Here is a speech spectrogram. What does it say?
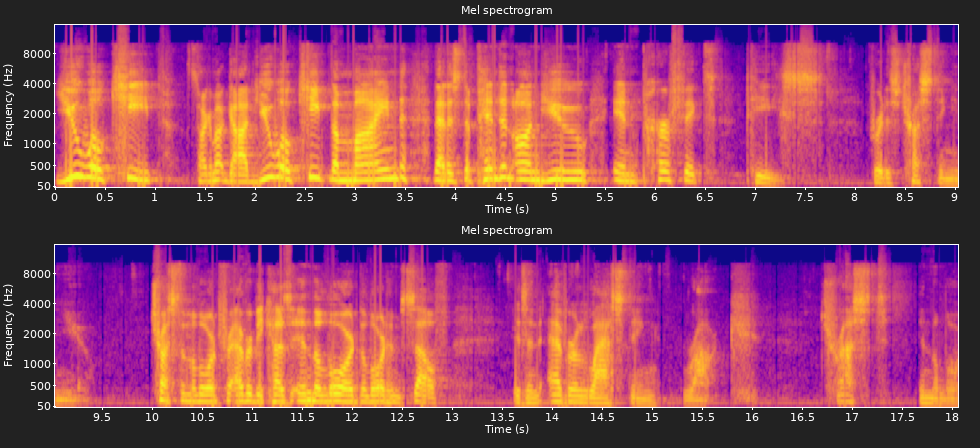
You will keep, it's talking about God, you will keep the mind that is dependent on you in perfect peace for it is trusting in you. Trust in the Lord forever because in the Lord, the Lord Himself is an everlasting rock. Trust in the Lord.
